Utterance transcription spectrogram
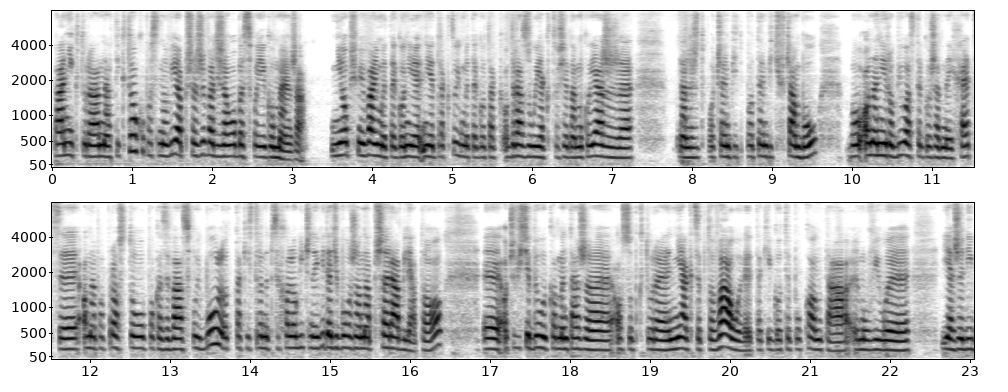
pani, która na TikToku postanowiła przeżywać żałobę swojego męża nie obśmiewajmy tego, nie, nie traktujmy tego tak od razu, jak to się nam kojarzy, że należy to potępić, potępić w czambu, bo ona nie robiła z tego żadnej hecy, ona po prostu pokazywała swój ból od takiej strony psychologicznej, widać było, że ona przerabia to. E, oczywiście były komentarze osób, które nie akceptowały takiego typu konta, mówiły, jeżeli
